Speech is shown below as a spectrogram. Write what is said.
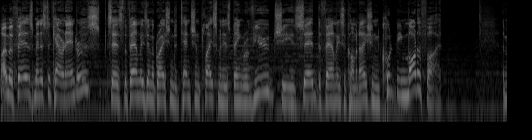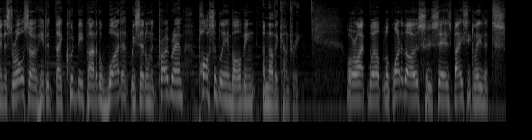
Home Affairs Minister Karen Andrews says the family's immigration detention placement is being reviewed. She has said the family's accommodation could be modified. The minister also hinted they could be part of a wider resettlement program, possibly involving another country. All right, well, look, one of those who says basically that,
